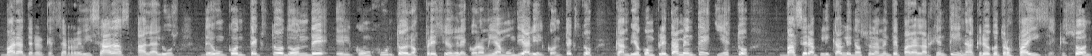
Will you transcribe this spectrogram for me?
van a tener que ser revisadas a la luz de un contexto donde el conjunto de los precios de la economía mundial y el contexto cambió completamente y esto va a ser aplicable no solamente para la Argentina, creo que otros países que son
